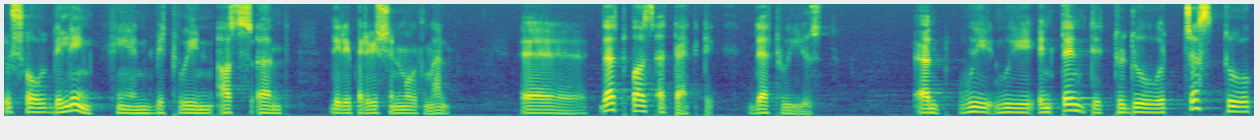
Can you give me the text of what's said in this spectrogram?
to show the link in between us and the liberation movement. that was a tactic that we used. And we, we intended to do it just to,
